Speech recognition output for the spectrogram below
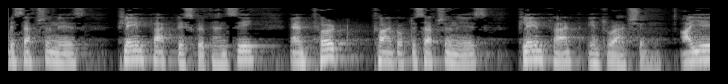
deception is claim fact discrepancy and third claim fact interaction آئیے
